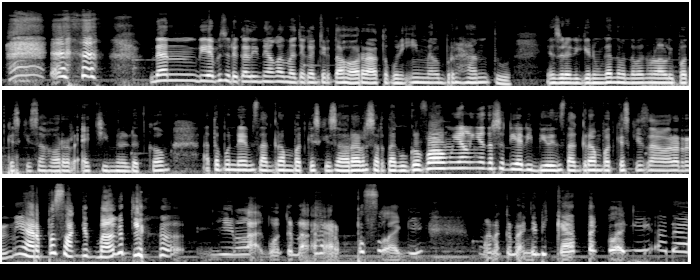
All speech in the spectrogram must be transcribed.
Dan di episode kali ini aku akan bacakan cerita horor ataupun email berhantu yang sudah dikirimkan teman-teman melalui podcast kisah horor gmail.com ataupun di Instagram podcast kisah horor serta Google Form yang lainnya tersedia di bio Instagram podcast kisah horor. Ini herpes sakit banget ya. Gila, gua kena herpes lagi mana kenanya diketek lagi ada.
